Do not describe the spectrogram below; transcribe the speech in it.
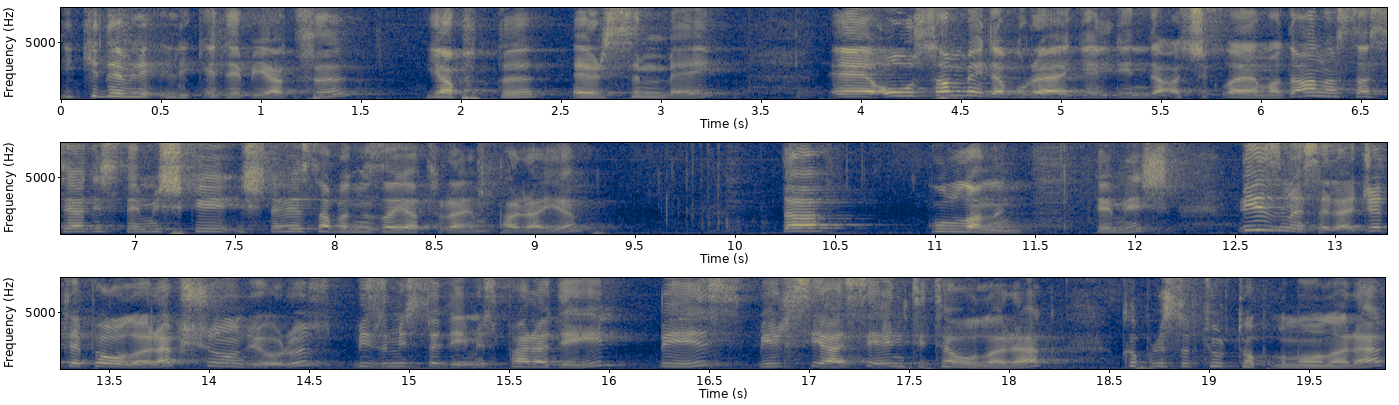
iki devletlilik edebiyatı yaptı Ersin Bey. Ee, Oğuzhan Bey de buraya geldiğinde açıklayamadı. Anastasiadis demiş ki işte hesabınıza yatırayım parayı da kullanın demiş. Biz mesela CTP olarak şunu diyoruz. Bizim istediğimiz para değil. Biz bir siyasi entite olarak, Kıbrıslı Türk toplumu olarak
